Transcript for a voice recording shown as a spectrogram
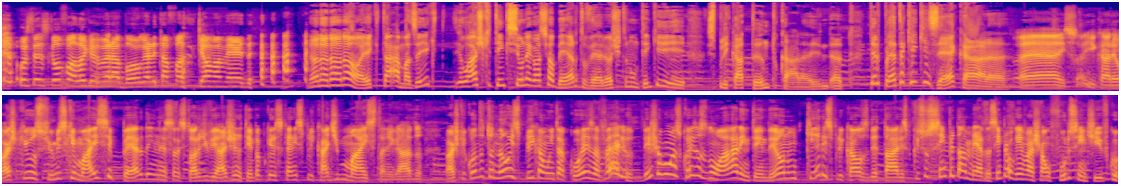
o Sescon falou que o filme era bom, agora ele tá falando que é uma merda. Não, não, não, não. Aí é que tá. Mas aí é que eu acho que tem que ser um negócio aberto, velho. Eu acho que tu não tem que explicar tanto, cara. Interpreta quem quiser, cara. É, isso aí, cara. Eu acho que os filmes que mais se perdem nessa história de viagem no tempo é porque eles querem explicar demais, tá ligado? Eu acho que quando tu não explica muita coisa, velho, deixa algumas coisas no ar, entendeu? Não queira explicar os detalhes, porque isso sempre dá merda. Sempre alguém vai achar um furo científico,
